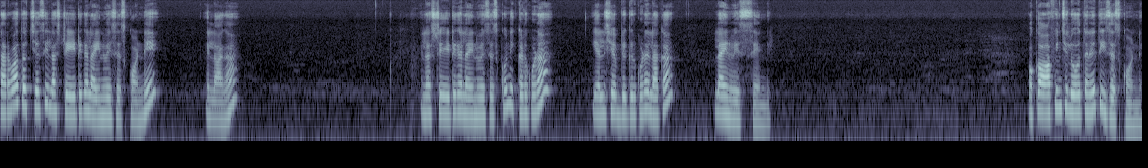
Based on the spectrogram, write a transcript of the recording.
తర్వాత వచ్చేసి ఇలా స్ట్రైట్గా లైన్ వేసేసుకోండి ఇలాగా. ఇలా స్ట్రైట్గా లైన్ వేసేసుకొని ఇక్కడ కూడా ఎల్ షేప్ దగ్గర కూడా ఇలాగా లైన్ వేసేసేయండి. ఒక హాఫ్ ఇంచ్ లోత్ అనేది తీసేసుకోండి.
